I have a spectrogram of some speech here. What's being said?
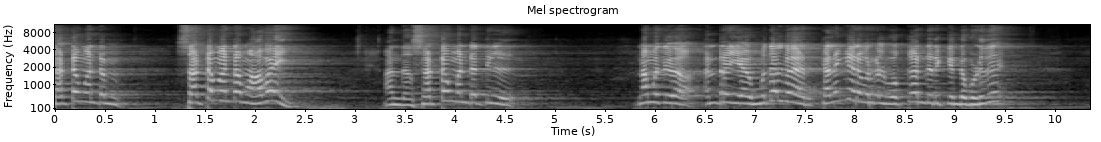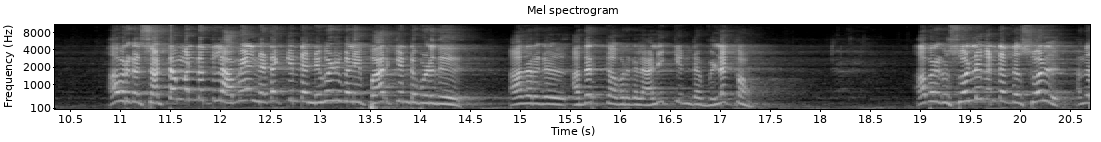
சட்டமன்றம் சட்டமன்றம் அவை அந்த சட்டமன்றத்தில் நமது அன்றைய முதல்வர் கலைஞர் அவர்கள் உட்கார்ந்திருக்கின்ற பொழுது அவர்கள் சட்டமன்றத்தில் அவையில் நடக்கின்ற நிகழ்வுகளை பார்க்கின்ற பொழுது அவர்கள் அதற்கு அவர்கள் அளிக்கின்ற விளக்கம். அவர்கள் சொல்லுகின்ற அந்த சொல் அந்த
